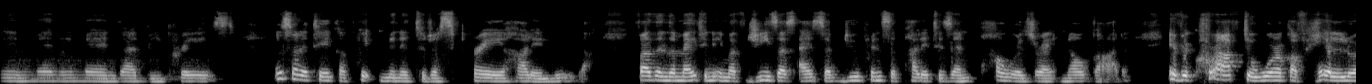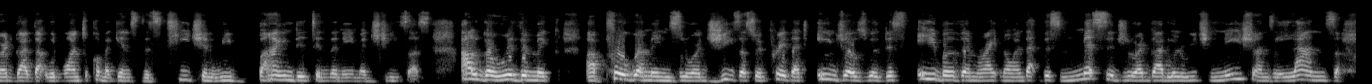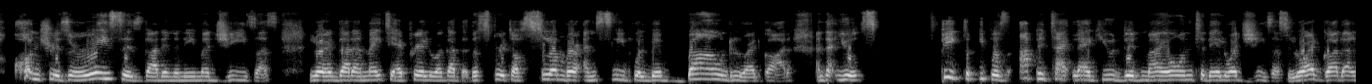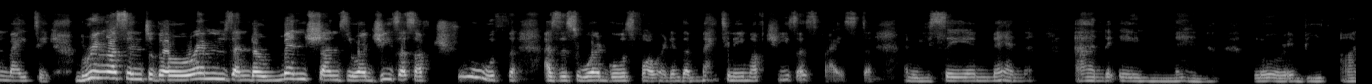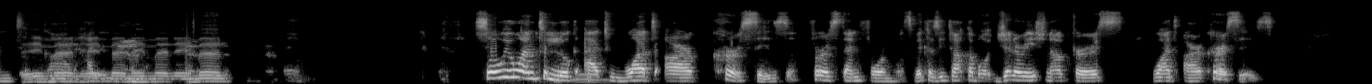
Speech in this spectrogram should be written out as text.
Amen, amen. God be praised. Just want to take a quick minute to just pray. Hallelujah. Father, in the mighty name of Jesus, I subdue principalities and powers right now, God. Every crafty work of hell, Lord God, that would want to come against this teaching, we bind it in the name of Jesus. Algorithmic uh, programmings, Lord Jesus, we pray that angels will disable them right now and that this message, Lord God, will reach nations, lands, countries, races, God, in the name of Jesus. Lord God Almighty, I pray, Lord God, that the spirit of slumber and sleep will be bound, Lord God, and that you'll speak to people's appetite like you did my own today, Lord Jesus, Lord God Almighty. Bring us into the realms and the dimensions, Lord Jesus, of truth as this word goes forward in the mighty name of Jesus Christ. And we say amen and amen. Glory be unto amen, God. Amen, amen, amen, amen. So we want to look at what are curses first and foremost, because you talk about generational curse, what are curses?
